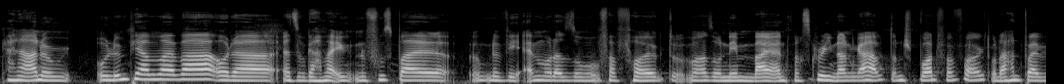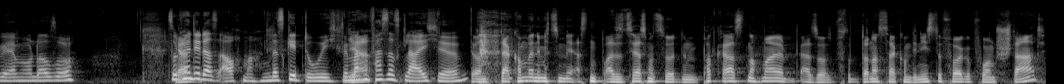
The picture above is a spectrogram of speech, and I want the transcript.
keine Ahnung, Olympia mal war oder also wir haben mal irgendeinen Fußball, irgendeine WM oder so verfolgt, immer so nebenbei einfach Screen angehabt und Sport verfolgt oder Handball-WM oder so. So Ja. könnt ihr das auch machen. Das geht durch. Wir Ja. machen fast das Gleiche. Und da kommen wir nämlich zum ersten, also zuerst mal zu dem Podcast nochmal. Also Donnerstag kommt die nächste Folge vor dem Start.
